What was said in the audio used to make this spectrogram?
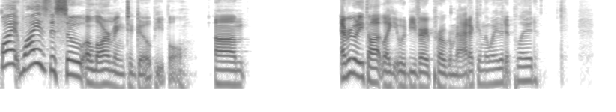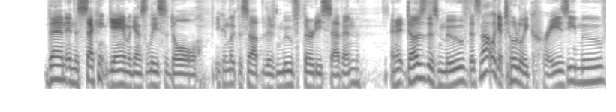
why why is this so alarming to Go people? Um, everybody thought like it would be very programmatic in the way that it played. Then in the second game against Lee Sedol, you can look this up. There's move 37, and it does this move that's not like a totally crazy move,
